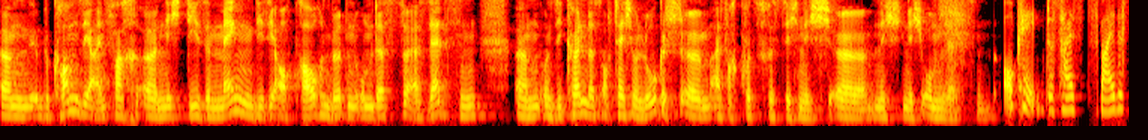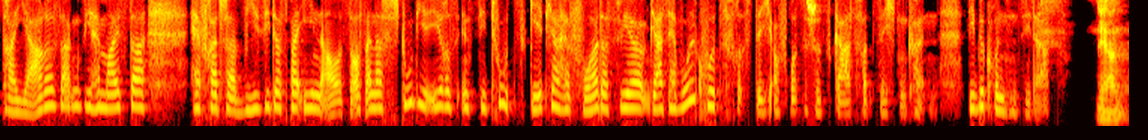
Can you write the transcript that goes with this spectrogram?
ähm, bekommen sie einfach äh, nicht diese Mengen, die sie auch brauchen würden, um das zu ersetzen. Ähm, und sie können das auch technologisch ähm, einfach kurzfristig nicht, äh, nicht, nicht umsetzen. Okay, das heißt zwei bis drei Jahre, sagen Sie, Herr Meister. Herr Fratscher, wie sieht das bei Ihnen Ihnen aus? Aus einer Studie Ihres Instituts geht ja hervor, dass wir ja sehr wohl kurzfristig auf russisches Gas verzichten können. Wie begründen Sie das? Ja,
